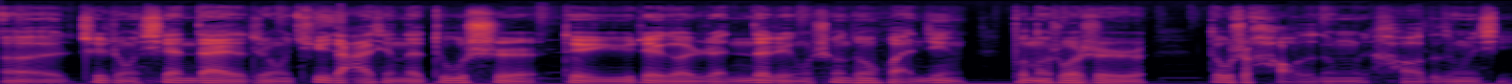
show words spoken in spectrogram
呃这种现代的这种巨大型的都市，对于这个人的这种生存环境，不能说是都是好的东好的东西。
